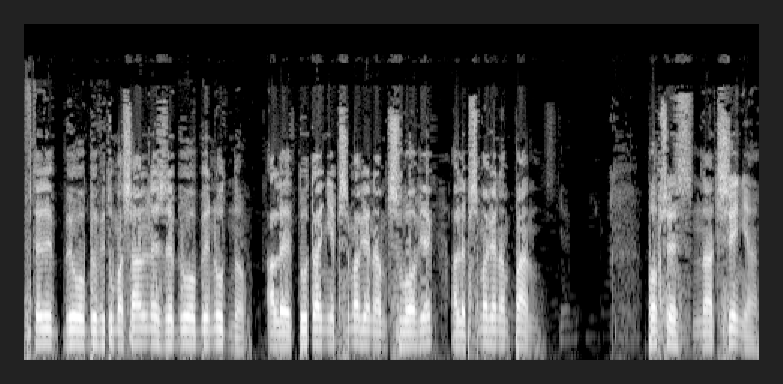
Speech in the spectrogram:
wtedy byłoby wytłumaczalne, że byłoby nudno. Ale tutaj nie przemawia nam człowiek, ale przemawia nam Pan. Poprzez naczynia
